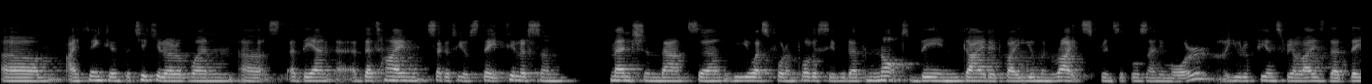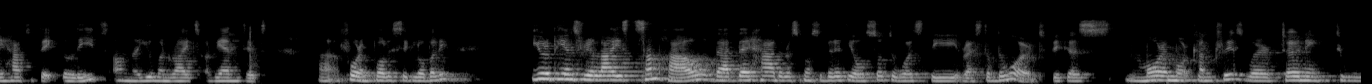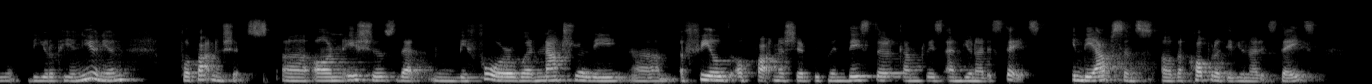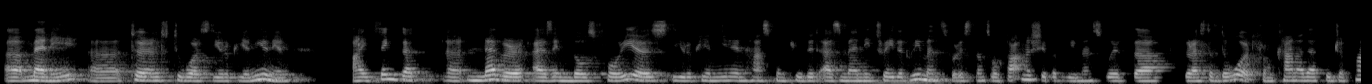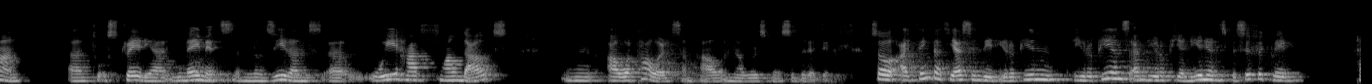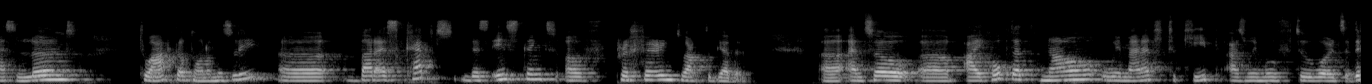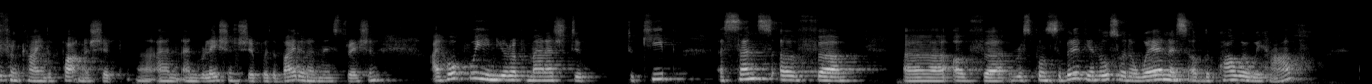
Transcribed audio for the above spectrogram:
Um, I think, in particular, when uh, at the end, at time, Secretary of State Tillerson mentioned that uh, the U.S. foreign policy would have not been guided by human rights principles anymore. Uh, Europeans realized that they had to take the lead on a human rights-oriented foreign policy globally Europeans realized somehow that they had a responsibility also towards the rest of the world because more and more countries were turning to the European Union for partnerships uh, on issues that before were naturally um, a field of partnership between these third countries and the United States. In the absence of a cooperative United States, uh, many uh, turned towards the European Union. I think that uh, never, as in those four years, the European Union has concluded as many trade agreements, for instance, or partnership agreements with uh, the rest of the world, from Canada to Japan uh, to Australia, you name it, New Zealand. Uh, we have found out mm, our power somehow and our responsibility. So I think that yes, indeed, European Europeans and the European Union specifically has learned to act autonomously, uh, but has kept this instinct of preferring to act together. Uh, and so uh, I hope that now we manage to keep, as we move towards a different kind of partnership uh, and, and relationship with the Biden administration, I hope we in Europe manage to, to keep a sense of, uh, uh, of responsibility and also an awareness of the power we have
